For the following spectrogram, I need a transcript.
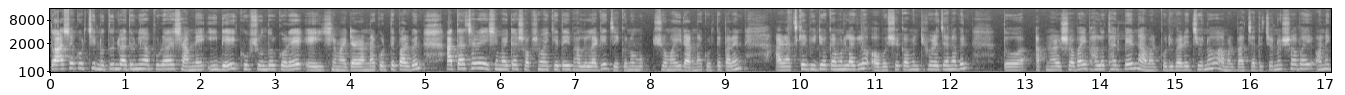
তো আশা করছি নতুন রাঁধুনি আপুরা সামনে ঈদে খুব সুন্দর করে এই সেমাইটা রান্না করতে পারবেন। আর তাছাড়া এই সেমাইটা সবসময় খেতেই ভালো লাগে, যে কোনো সময়ই রান্না করতে পারেন। আর আজকের ভিডিও কেমন লাগল অবশ্যই কমেন্ট করে জানাবেন। তো আপনারা সবাই ভালো থাকবেন, আমার পরিবারের জন্য, আমার বাচ্চাদের জন্য সবাই অনেক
